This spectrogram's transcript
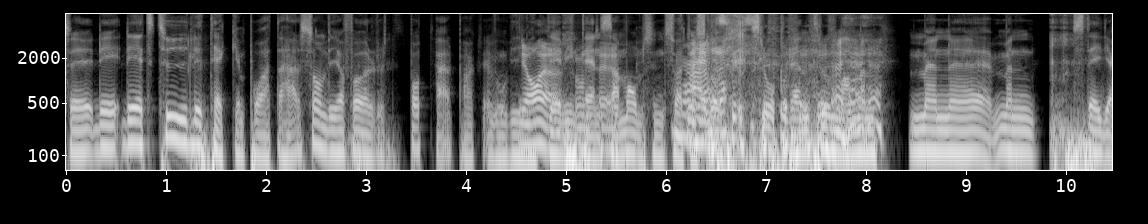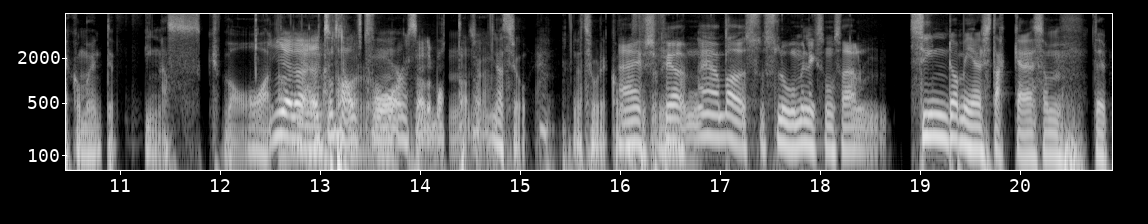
Så det, det är ett tydligt tecken på att det här som vi har förutspått här, på, vi, Ja, ja, det är vi inte ensamma om, så att jag slår, slår på den trumman. Men, men, eh, men Stadia kommer inte finnas kvar. Ge det De ett och ett halvt, två år så är det borta. tror jag. Mm, Jag tror det. Jag tror det kommer Nej, försvinna. för jag, när jag bara slog mig liksom så här, Synd om er stackare som typ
